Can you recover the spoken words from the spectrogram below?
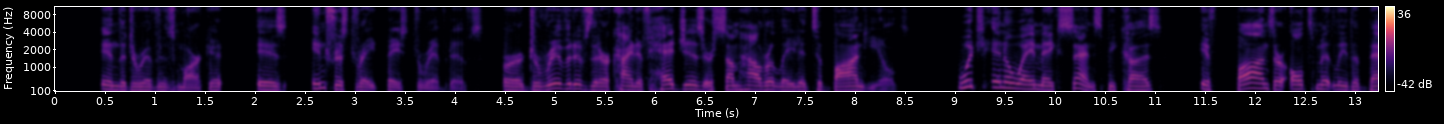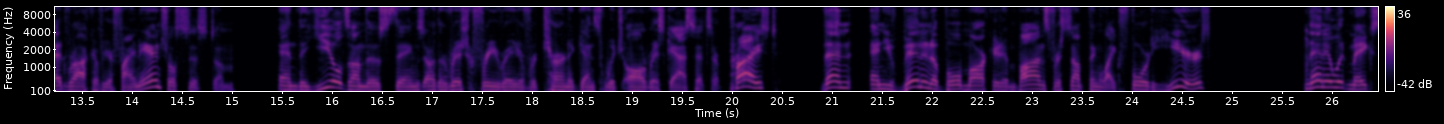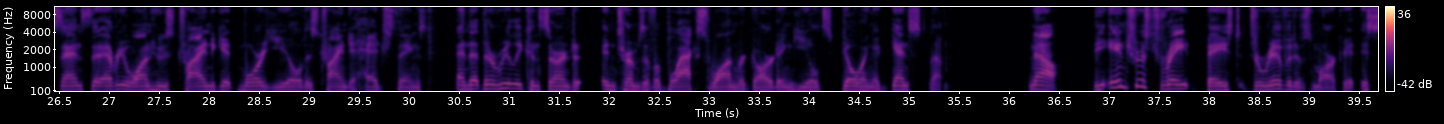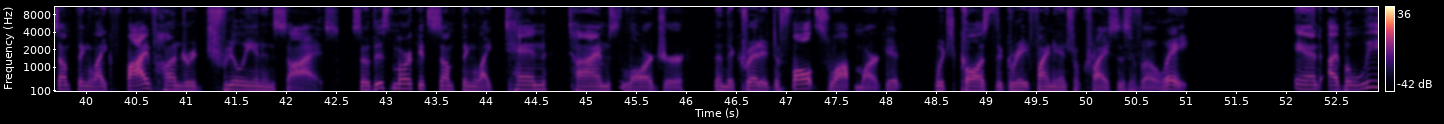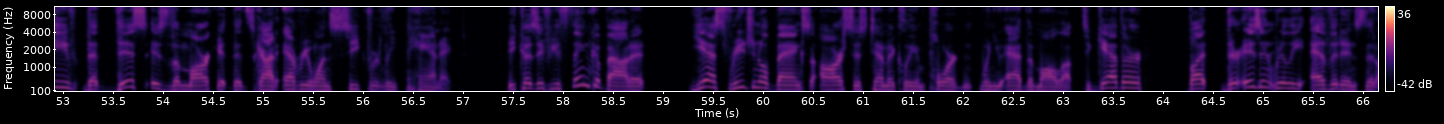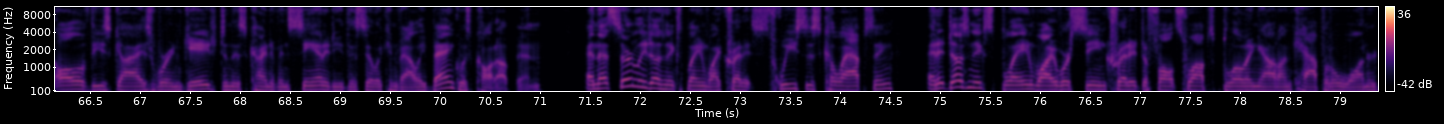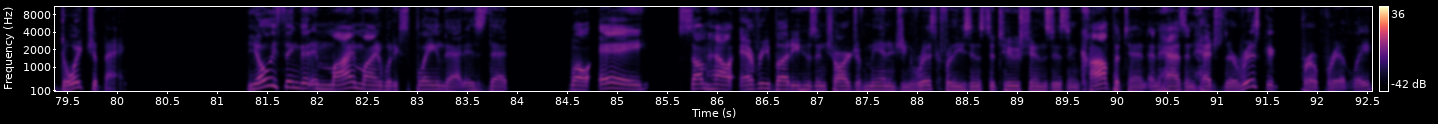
in the derivatives market is interest rate based derivatives or derivatives that are kind of hedges or somehow related to bond yields, which in a way makes sense because if bonds are ultimately the bedrock of your financial system and the yields on those things are the risk free rate of return against which all risk assets are priced, then, and you've been in a bull market in bonds for something like 40 years, then it would make sense that everyone who's trying to get more yield is trying to hedge things and that they're really concerned in terms of a black swan regarding yields going against them. Now, the interest rate based derivatives market is something like 500 trillion in size. So this market's something like 10 times larger than the credit default swap market, which caused the great financial crisis of 08. And I believe that this is the market that's got everyone secretly panicked. Because if you think about it, yes, regional banks are systemically important when you add them all up together, but there isn't really evidence that all of these guys were engaged in this kind of insanity that Silicon Valley Bank was caught up in. And that certainly doesn't explain why Credit Suisse is collapsing, and it doesn't explain why we're seeing credit default swaps blowing out on Capital One or Deutsche Bank. The only thing that in my mind would explain that is that, well, A, somehow everybody who's in charge of managing risk for these institutions is incompetent and hasn't hedged their risk appropriately.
